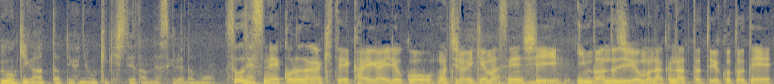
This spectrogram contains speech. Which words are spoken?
動きがあったというふうにお聞きしてたんですけれども。そうですね。コロナが来て海外旅行もちろん行けませんし、インバウンド需要もなくなったということで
